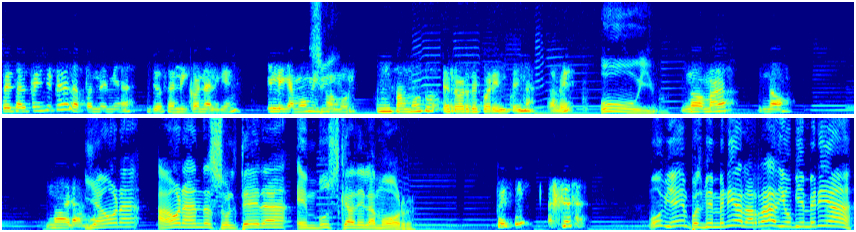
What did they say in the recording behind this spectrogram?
pues al principio de la pandemia yo salí con alguien y le llamo mi, Sí. famor- mi famoso error de cuarentena, ¿sabes? Uy, No más, no. No era y ahora, ahora andas soltera en busca del amor. Pues sí. Muy bien, pues bienvenida a la radio, bienvenida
